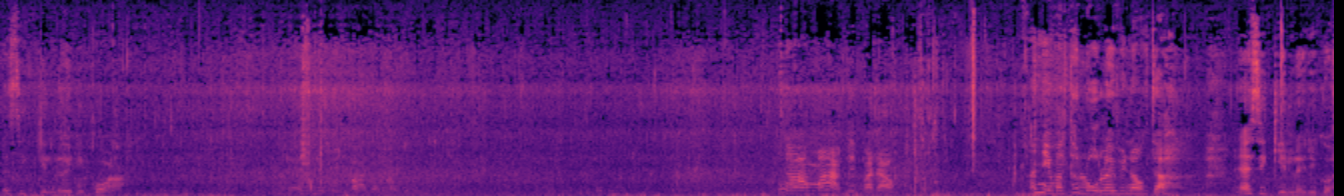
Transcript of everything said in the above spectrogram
จะสิกินเลยดีกว่าเดี๋ยวให้ดูปลาจังเลย งามมากเลยปลาดาว อันนี้มันทะลุเลยพี่น้องจ้ะได้สิกินเลยดีกว่า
